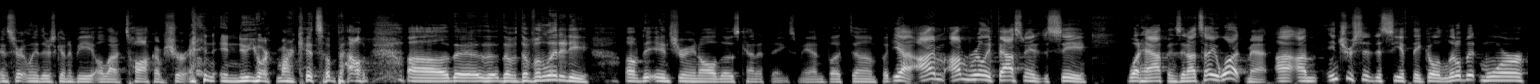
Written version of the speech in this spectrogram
and certainly there's going to be a lot of talk, I'm sure, in, in New York markets about uh, the, the the validity of the injury and all those kind of things, man. But um, but yeah, I'm I'm really fascinated to see what happens, and I'll tell you what, Matt, I, I'm interested to see if they go a little bit more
